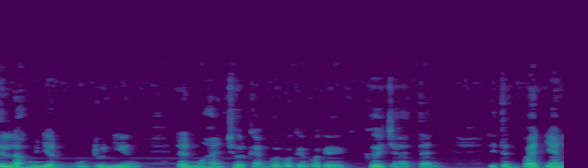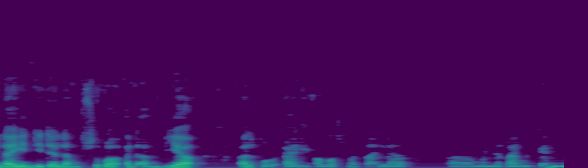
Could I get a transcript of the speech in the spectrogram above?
telah menyerbu dunia dan menghancurkan berbagai-bagai kejahatan. Di tempat yang lain di dalam surah Al-Anbiya Al-Quran Allah SWT uh, menerangkan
